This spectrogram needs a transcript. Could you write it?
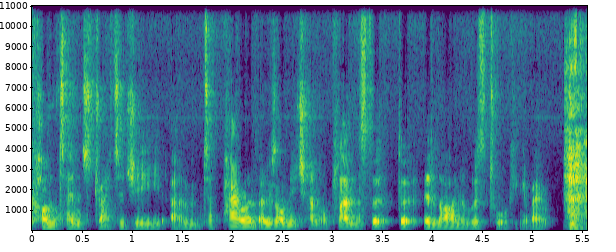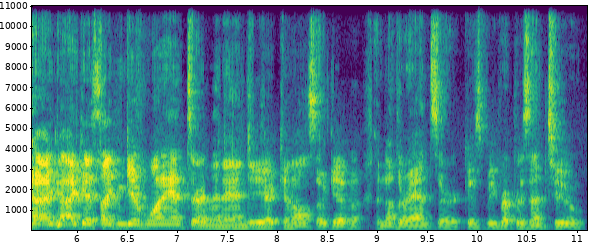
content strategy um, to power those omni-channel plans that, that Ilana was talking about? I guess I can give one answer, and then Andi can also give another answer because we represent two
